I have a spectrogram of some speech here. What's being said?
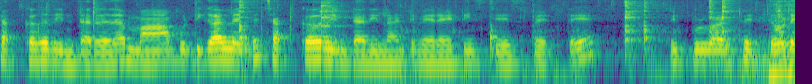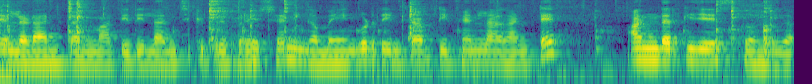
చక్కగా తింటారు కదా. మా బుడ్డిగాళ్ళు అయితే చక్కగా తింటారు ఇలాంటి వెరైటీస్ చేసి పెడితే. ఇప్పుడు వాడు పెద్దోడు వెళ్ళడానికి అనమాట ఇది లంచ్కి ప్రిపరేషన్ ఇంకా మేము కూడా తింటాం. టిఫిన్ లాగా అంటే అందరికీ చేస్తుంది ఇక.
